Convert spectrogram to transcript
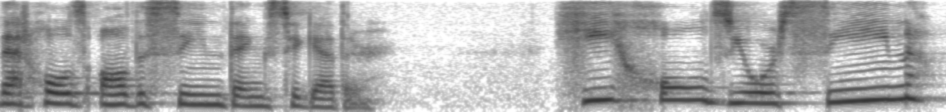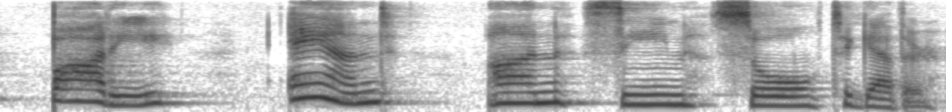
that holds all the seen things together. He holds your seen body and unseen soul together.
